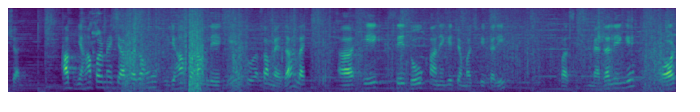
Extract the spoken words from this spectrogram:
चलिए अब यहाँ पर मैं क्या कर रहा हूँ? यहाँ पर हम लेंगे थोड़ा सा मैदा लाइक एक से दो खाने के चम्मच के करीब। बस, मैदा लेंगे और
